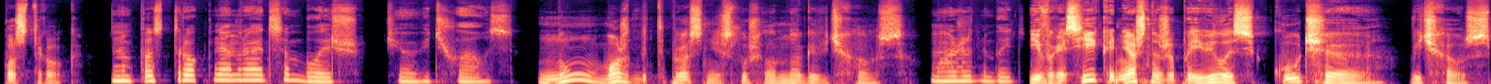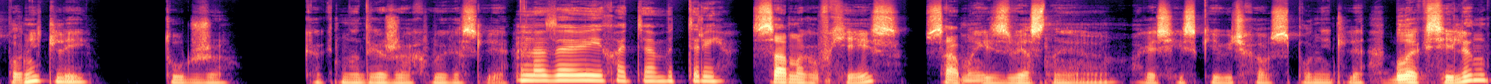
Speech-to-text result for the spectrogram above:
пост-рок. Ну, построк мне нравится больше, чем Witch House. Ну, может быть, ты просто не слушала много Witch House. Может быть. И в России, конечно же, появилась куча Witch House исполнителей тут же, как на дрожжах выросли. Назови хотя бы три. Summer of Haze, самые известные российские Witch House исполнители. Black Ceiling,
